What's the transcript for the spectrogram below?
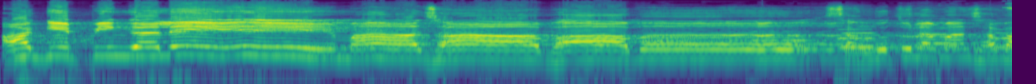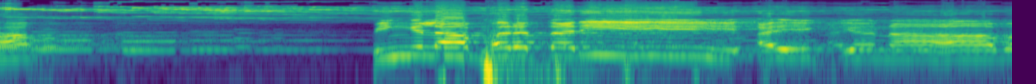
आगे पिंगले माझा भाव. सांगू तुला माझा भाव? पिंगला भरतरी ऐक्य नाव.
